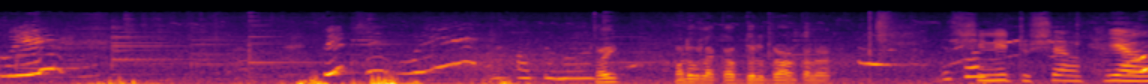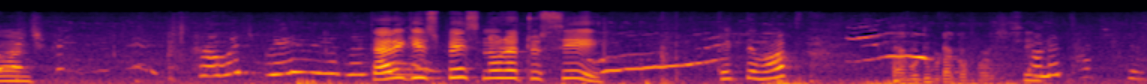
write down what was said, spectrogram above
bleed? Did she bleed? Hey, one look like Abdul brown color. This She need to show. Yeah, one. How much baby is it? Tari, give space Nora to see. Oh. Pick them up. I go to Putaka first. See. I want to touch them.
